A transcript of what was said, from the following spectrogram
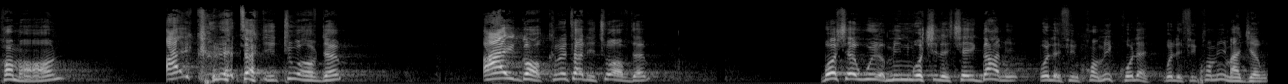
come on. I created the two of them. I, God, created the two of them. bó ṣe wí mi ni mo ṣe lè ṣe igbá mi mo lè fi nǹkan mi kólẹ̀ mo lè fi nǹkan mi máa jẹun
